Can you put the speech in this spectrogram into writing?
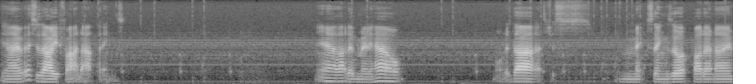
You know, this is how you find out things. Yeah, that didn't really help. What did that? Let's just mix things up, I don't know.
